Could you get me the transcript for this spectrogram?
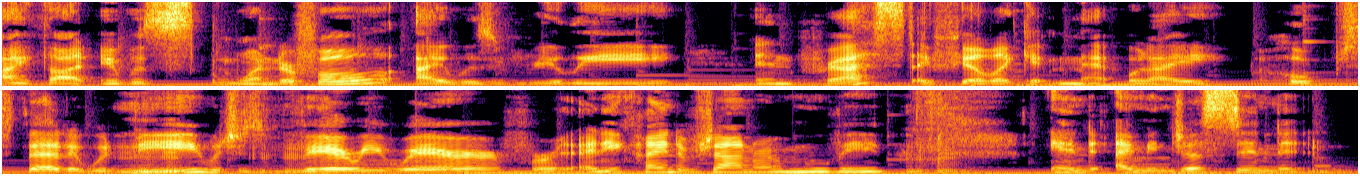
I thought it was wonderful. I was really impressed. I feel like it met what I hoped that it would be, which is mhm. very rare for any kind of genre movie. Mhm. And I mean, just in,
